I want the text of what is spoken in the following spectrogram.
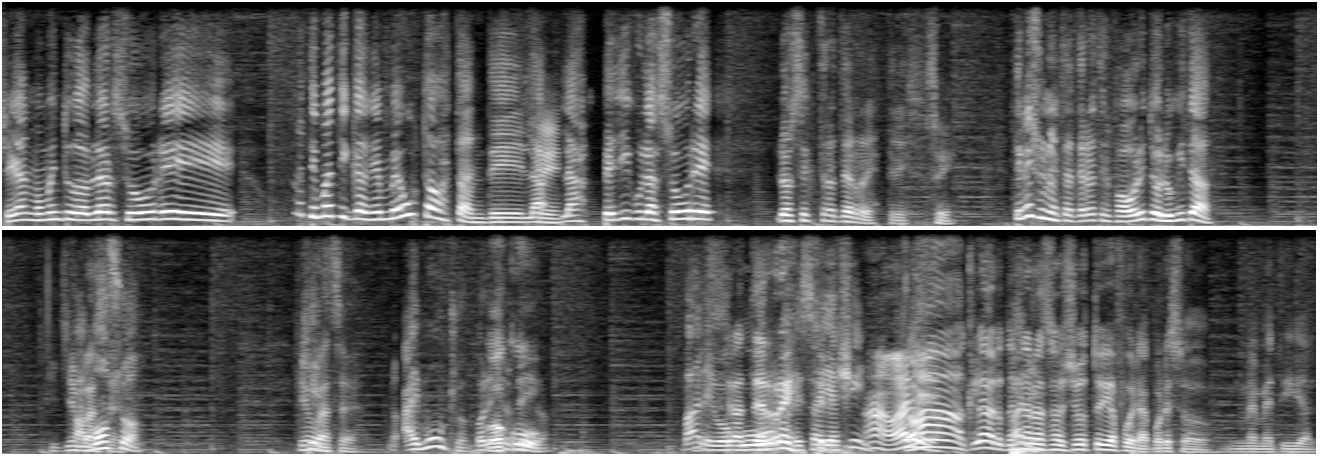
llega el momento de hablar sobre una temática que me gusta bastante, la- Sí. las películas sobre los extraterrestres. Sí. ¿Tenés un extraterrestre favorito, Luquita? ¿Y quién va a ¿Famoso? ser? ¿Quién, ¿Quién? va a ser? No, hay muchos, por eso te Goku. digo. Vale, Goku es Extraterrestre. Saiyajin. Ah, vale. Ah, claro, tenés Vale. razón, yo estoy afuera, por eso me metí al.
